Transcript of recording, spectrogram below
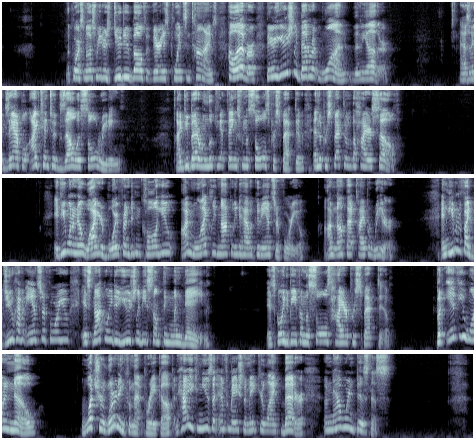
Of course, most readers do do both at various points in times. However, they are usually better at one than the other. As an example, I tend to excel with soul reading. I do better when looking at things from the soul's perspective and the perspective of the higher self. If you want to know why your boyfriend didn't call you, I'm likely not going to have a good answer for you. I'm not that type of reader. And even if I do have an answer for you, it's not going to usually be something mundane. It's going to be from the soul's higher perspective. But if you want to know what you're learning from that breakup and how you can use that information to make your life better, now we're in business.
